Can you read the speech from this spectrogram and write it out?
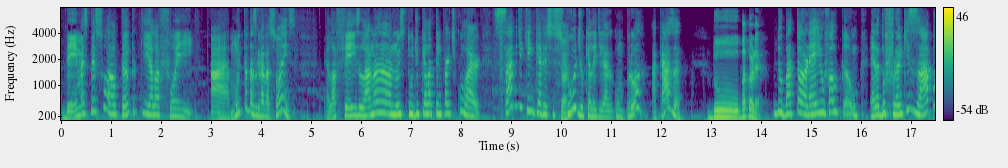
bem mais pessoal. Tanto que ela foi. A, muitas das gravações ela fez lá na, no estúdio que ela tem particular. Sabe de quem que era esse Tá. estúdio que a Lady Gaga comprou? A casa? Do Batoré. Do Batoré e o Falcão. Era do Frank Zappa,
